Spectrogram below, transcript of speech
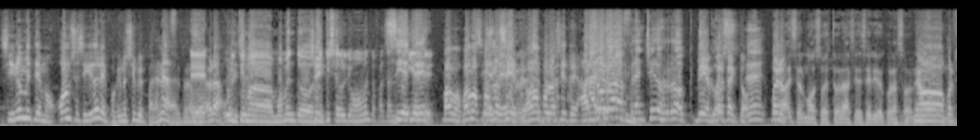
si no metemos 11 seguidores, porque no sirve para nada el programa, Eh, la verdad. última momento, Sí. noticia de último momento, faltan Siete. 7. Vamos, vamos por los 7, vamos por los 7. Arroba francheros rock. Bien, chicos, perfecto. ¿eh? Bueno, Ah, es hermoso esto, gracias, en serio, de corazón. eh. no, por Muchas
